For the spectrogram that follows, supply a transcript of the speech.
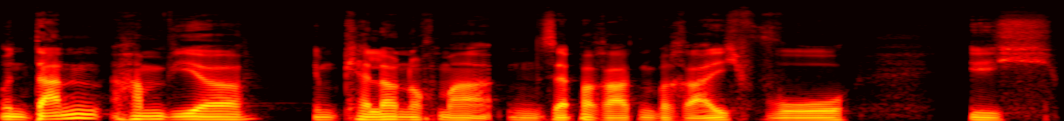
Und dann haben wir im Keller nochmal einen separaten Bereich, wo ich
